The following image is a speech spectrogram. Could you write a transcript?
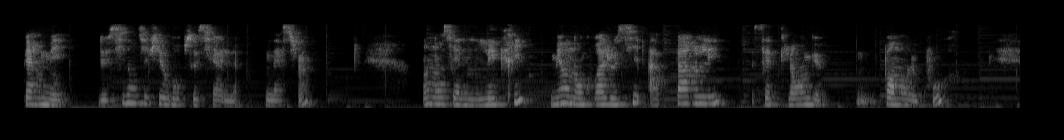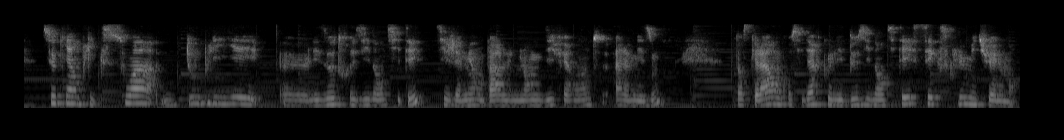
permet de s'identifier au groupe social nation on enseigne l'écrit, mais on encourage aussi à parler cette langue pendant le cours, ce qui implique soit d'oublier euh, les autres identités, si jamais on parle une langue différente à la maison. Dans ce cas-là, on considère que les deux identités s'excluent mutuellement.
